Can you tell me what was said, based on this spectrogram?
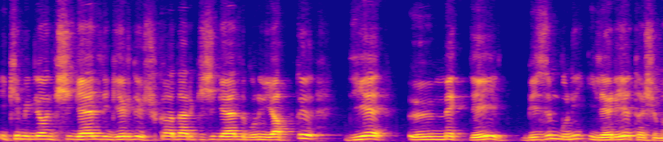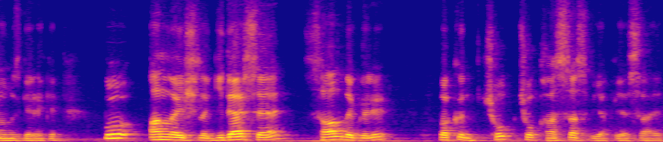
2 milyon kişi geldi girdi şu kadar kişi geldi bunu yaptı diye övünmek değil. Bizim bunu ileriye taşımamız gerekir. Bu anlayışla giderse Salda Gölü bakın çok çok hassas bir yapıya sahip.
